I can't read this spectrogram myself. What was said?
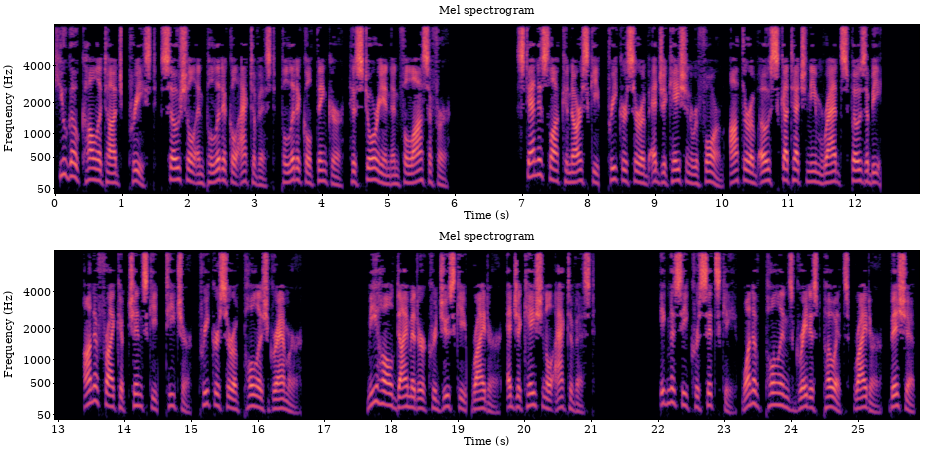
Hugo Kołłątaj, priest, social and political activist, political thinker, historian and philosopher. Stanislaw Konarski, precursor of education reform, author of O skutecznym rad sposoby Onufry Kopczynski, teacher, precursor of Polish grammar. Michał Dymitr Krajewski, writer, educational activist Ignacy Krasicki, one of Poland's greatest poets, writer, bishop,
